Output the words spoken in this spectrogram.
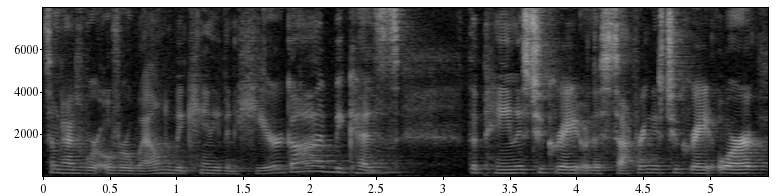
Sometimes we're overwhelmed and we can't even hear God because yeah. The pain is too great or the suffering is too great or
